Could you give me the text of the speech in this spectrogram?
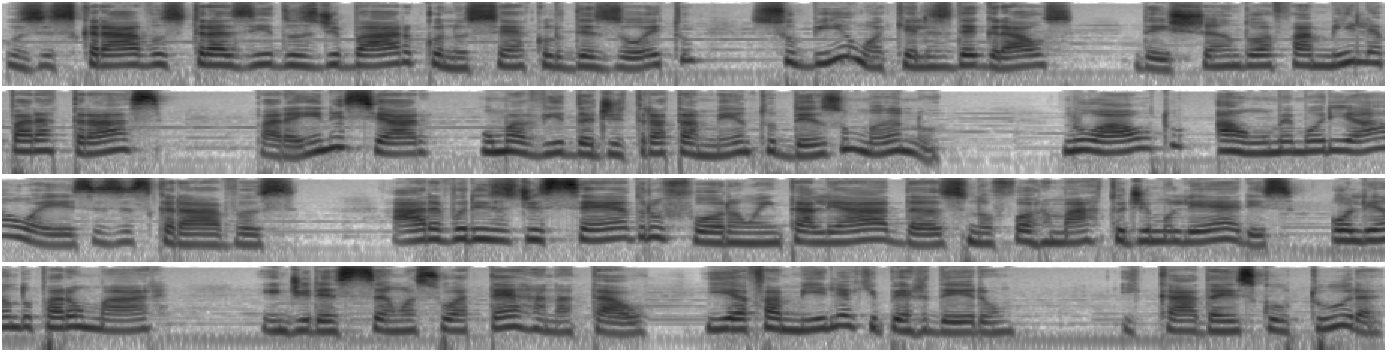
Os escravos trazidos de barco no século XVIII subiam aqueles degraus, deixando a família para trás para iniciar uma vida de tratamento desumano. No alto há um memorial a esses escravos. Árvores de cedro foram entalhadas no formato de mulheres olhando para o mar, em direção à sua terra natal e à família que perderam. E cada escultura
